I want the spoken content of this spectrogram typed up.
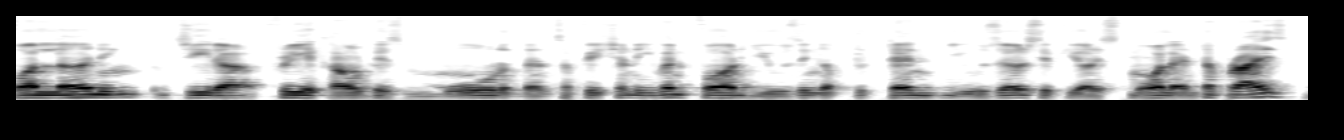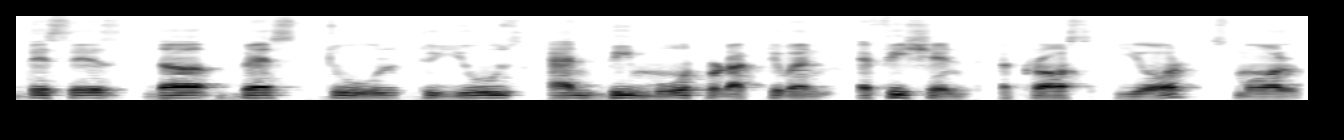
for learning Jira, free account is more than sufficient. Even for using up to 10 users, if you are a small enterprise, this is the best tool to use and be more productive and efficient across your small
